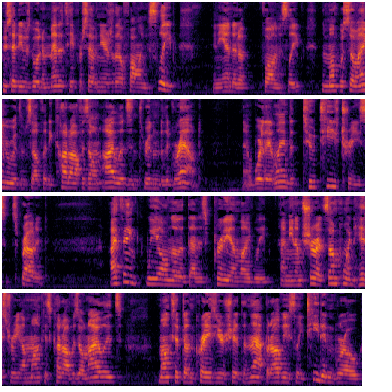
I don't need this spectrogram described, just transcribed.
who said he was going to meditate for seven years without falling asleep, and he ended up falling asleep. The monk was so angry with himself that he cut off his own eyelids and threw them to the ground. Now, where they landed, two tea trees sprouted. I think we all know that that is pretty unlikely. I mean, I'm sure at some point in history a monk has cut off his own eyelids. Monks have done crazier shit than that, but obviously tea didn't grow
